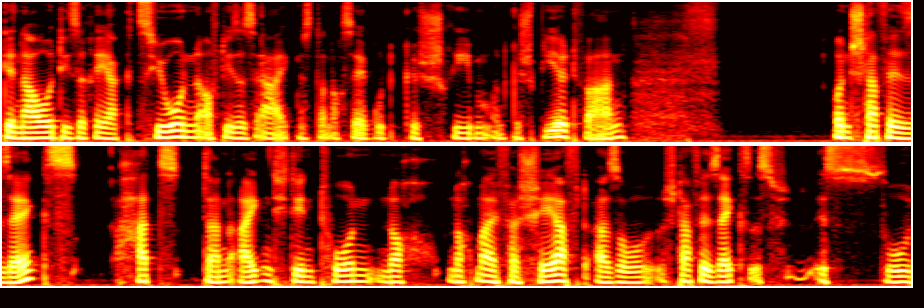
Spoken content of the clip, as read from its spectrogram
genau diese Reaktionen auf dieses Ereignis dann auch sehr gut geschrieben und gespielt waren. Und Staffel 6 hat dann eigentlich den Ton noch nochmal verschärft. Also Staffel 6 ist, ist so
